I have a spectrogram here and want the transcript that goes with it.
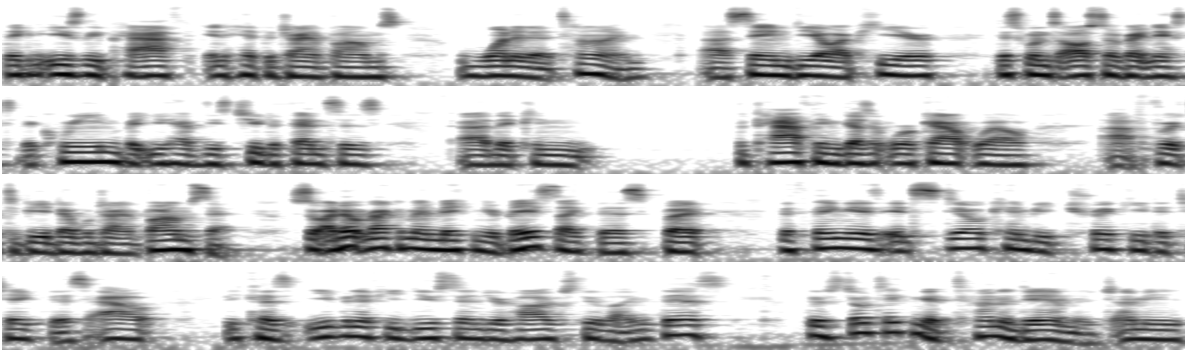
They can easily path and hit the giant bombs one at a time. Uh, same deal up here. This one's also right next to the queen, but you have these two defenses uh, that can. The pathing doesn't work out well uh, for it to be a double giant bomb set. So I don't recommend making your base like this, but the thing is, it still can be tricky to take this out because even if you do send your hogs through like this, they're still taking a ton of damage. I mean,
